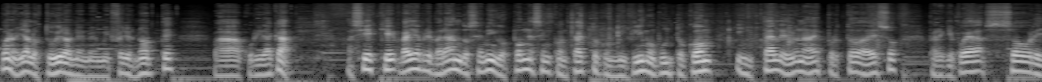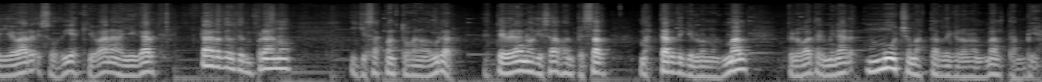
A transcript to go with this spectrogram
Bueno, ya los tuvieron en el hemisferio norte, va a ocurrir acá. Así es que vaya preparándose, amigos, póngase en contacto con miclimo.com, instale de una vez por todas eso para que pueda sobrellevar esos días que van a llegar tarde o temprano y quizás cuántos van a durar. Este verano quizás va a empezar más tarde que lo normal, pero va a terminar mucho más tarde que lo normal también.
